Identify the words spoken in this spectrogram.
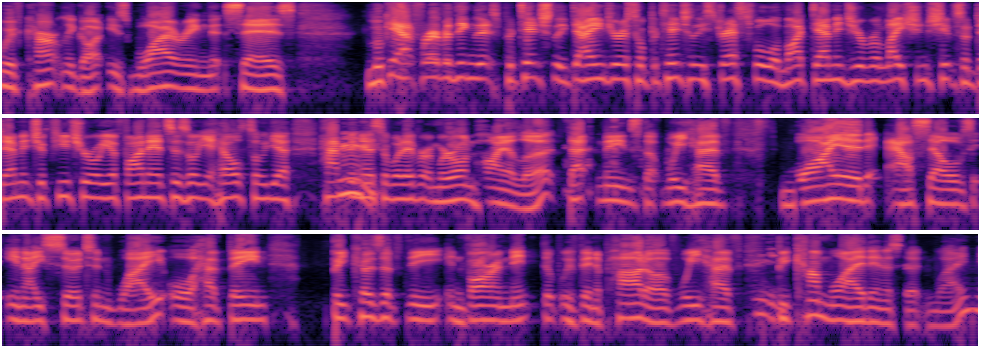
we've currently got is wiring that says look out for everything that's potentially dangerous or potentially stressful or might damage your relationships or damage your future or your finances or your health or your happiness mm. or whatever and we're on high alert that means that we have wired ourselves in a certain way or have been because of the environment that we've been a part of we have mm. become wired in a certain way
